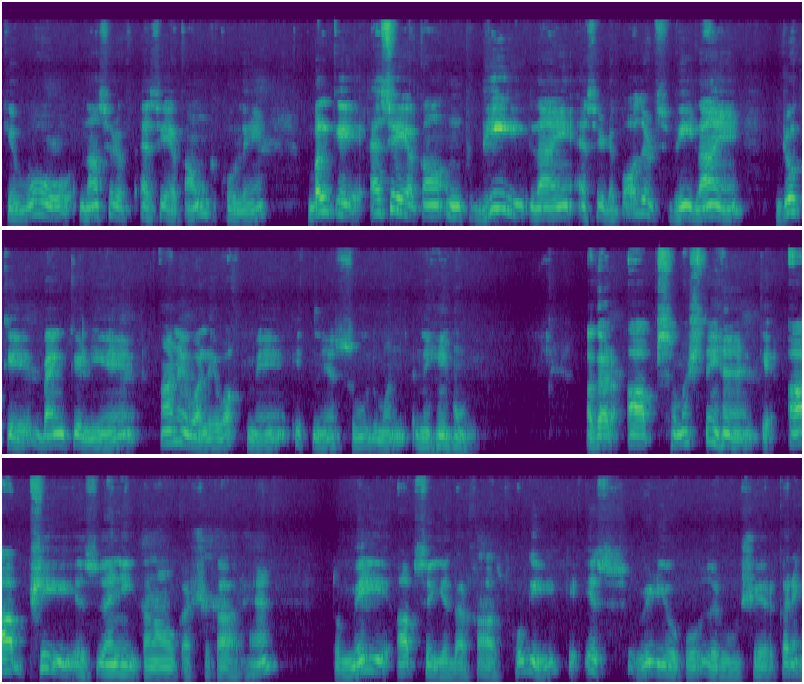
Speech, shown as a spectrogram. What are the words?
کہ وہ نہ صرف ایسے اکاؤنٹ کھولیں، بلکہ ایسے اکاؤنٹ بھی لائیں، ایسے ڈپازٹس بھی لائیں جو کہ بینک کے لیے آنے والے وقت میں اتنے سود مند نہیں ہوں گے۔ اگر آپ سمجھتے ہیں کہ آپ بھی اس ذہنی تناؤ کا شکار ہیں، تو میری آپ سے یہ درخواست ہوگی کہ اس ویڈیو کو ضرور شیئر کریں۔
